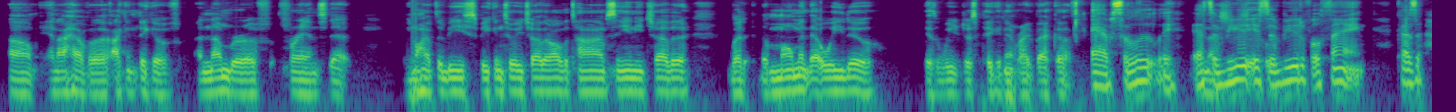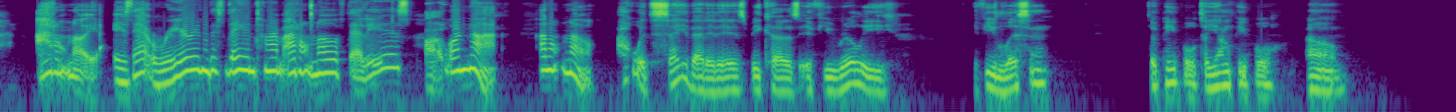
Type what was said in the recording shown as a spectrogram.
Um, and I have a, I can think of a number of friends that we don't have to be speaking to each other all the time, seeing each other, but the moment that we do, is we just picking it right back up. Absolutely. That's, that's a it's a beautiful thing because I don't know is that rare in this day and time? I don't know if that is I, or not. I don't know. I would say that it is because if you really, if you listen to people, to young people, um,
